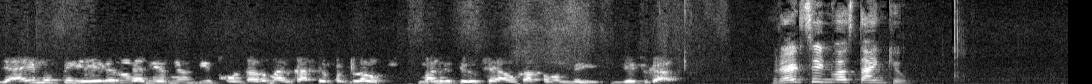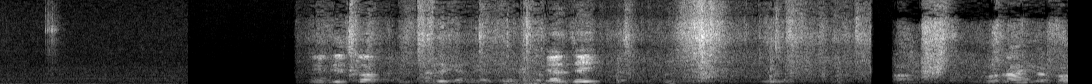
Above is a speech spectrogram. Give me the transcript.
న్యాయమూర్తి ఏ విధంగా నిర్ణయం తీసుకుంటారో మరి కాసేపట్లో మనకు తెలిసే అవకాశం ఉంది Deepika right Srinivas thank you वो ट्रांसफर को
